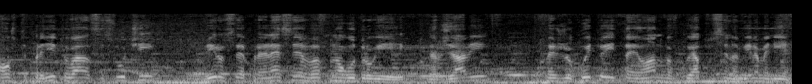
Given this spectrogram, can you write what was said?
още преди това да се случи, вирусът е пренесен в много други държави, между които и Тайланд, в която се намираме ние.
